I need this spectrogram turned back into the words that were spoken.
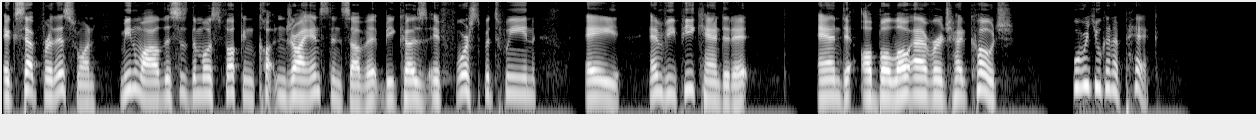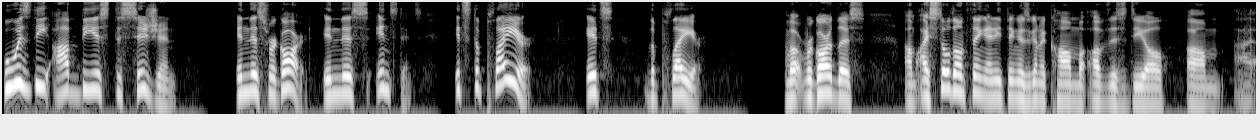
except for this one. Meanwhile, this is the most fucking cut and dry instance of it because if forced between a MVP candidate and a below average head coach, who are you going to pick? Who is the obvious decision in this regard, in this instance? It's the player. It's the player. But regardless, um, I still don't think anything is going to come of this deal. Um, I,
